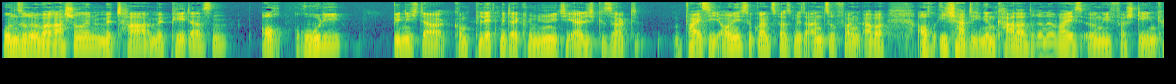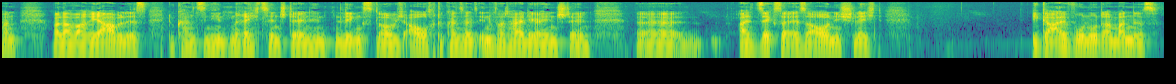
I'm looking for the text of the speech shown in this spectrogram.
unsere Überraschungen mit Tar, mit Petersen, auch Rudi bin ich da komplett mit der Community, ehrlich gesagt. weiß ich auch nicht so ganz was mit anzufangen, aber auch ich hatte ihn im Kader drinne, weil ich es irgendwie verstehen kann, weil er variabel ist. Du kannst ihn hinten rechts hinstellen, hinten links glaube ich auch. Du kannst ihn als Innenverteidiger hinstellen. Äh, als Sechser ist er auch nicht schlecht. Egal wo Not am Mann ist.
